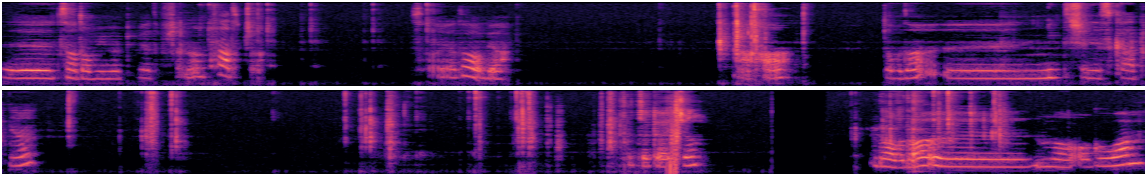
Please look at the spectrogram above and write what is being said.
Yy, co robimy pierwsze? No, tarczę. Co ja robię? Aha. Dobra. Yy, nikt się nie skapnie. Poczekajcie. Dobra. Yy, no, ogółem.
